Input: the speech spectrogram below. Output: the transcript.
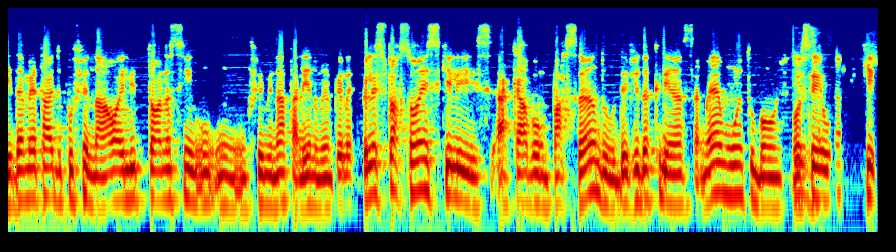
E da metade pro final, ele torna-se um, um, filme natalino mesmo, pelas, pelas situações que eles acabam passando devido à criança. É muito bom. Você que,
